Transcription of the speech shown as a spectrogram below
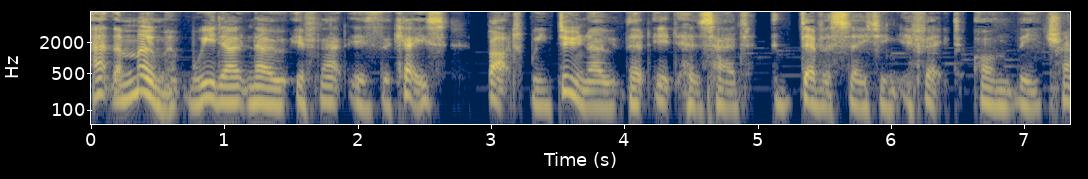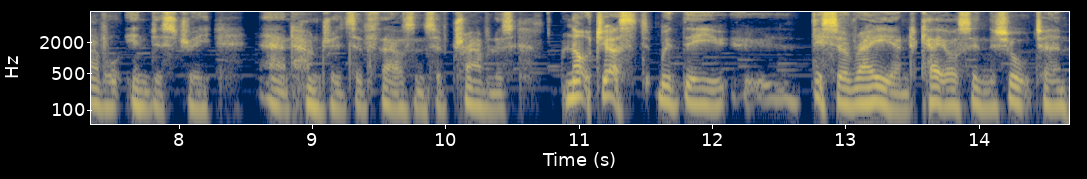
at the moment, we don't know if that is the case, but we do know that it has had a devastating effect on the travel industry and hundreds of thousands of travellers, not just with the disarray and chaos in the short term,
